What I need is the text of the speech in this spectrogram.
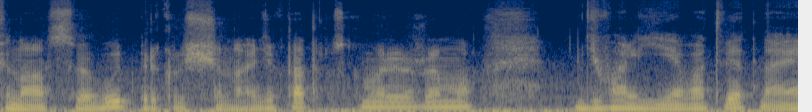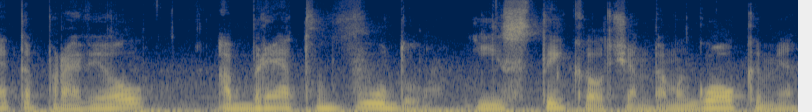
финансовая будет прекращена диктаторскому режиму. Дювалье в ответ на это провел обряд Вуду и стыкал чем там иголками,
